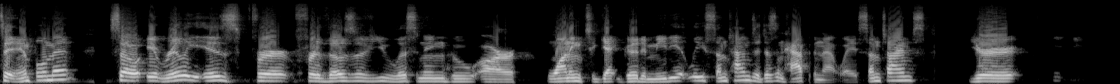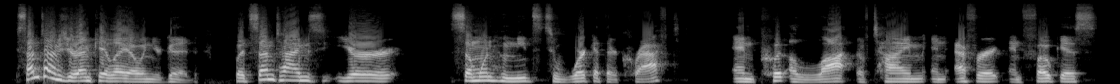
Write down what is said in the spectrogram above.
to implement. So it really is for for those of you listening who are wanting to get good immediately. Sometimes it doesn't happen that way. Sometimes you're sometimes you're MKLeo and you're good, but sometimes you're someone who needs to work at their craft and put a lot of time and effort and focus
